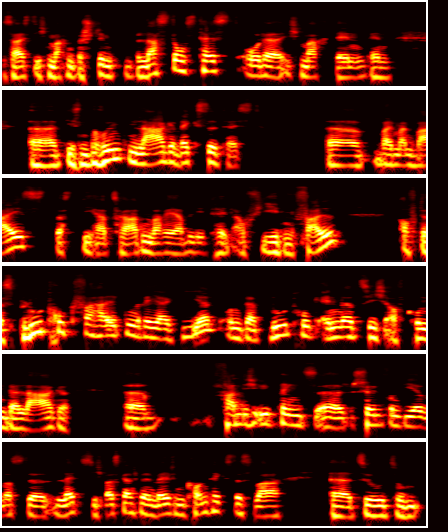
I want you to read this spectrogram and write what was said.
Das heißt, ich mache einen bestimmten Belastungstest oder ich mache den, den, äh, diesen berühmten Lagewechseltest äh, weil man weiß, dass die Herzratenvariabilität auf jeden Fall auf das Blutdruckverhalten reagiert und der Blutdruck ändert sich aufgrund der Lage. Äh, fand ich übrigens äh, schön von dir, was du letzt, ich weiß gar nicht mehr in welchem Kontext das war, äh, zu zum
